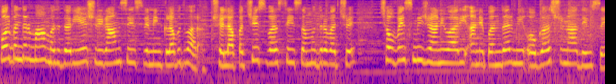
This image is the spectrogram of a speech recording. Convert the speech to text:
પોરબંદરમાં મધદરિયે શ્રીરામસિંહ સ્વિમિંગ ક્લબ દ્વારા છેલ્લા પચીસ વર્ષથી સમુદ્ર વચ્ચે છવ્વીસમી જાન્યુઆરી અને પંદરમી ઓગસ્ટના દિવસે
